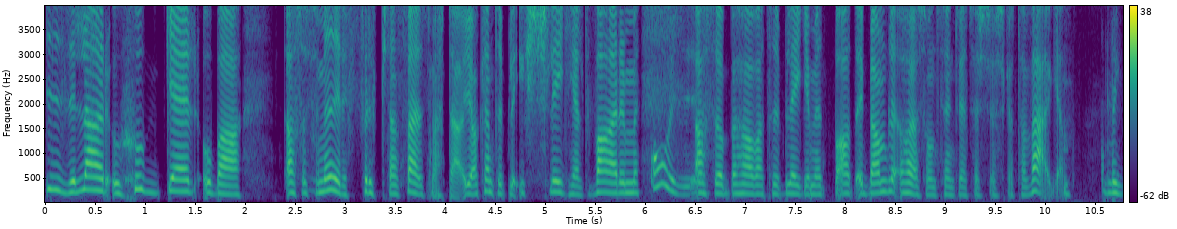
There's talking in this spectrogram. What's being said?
ilar och hugger och bara Alltså för mig är det fruktansvärd smärta. Jag kan typ bli yrslig, helt varm. Oj. Alltså behöva typ lägga mig i ett bad. Ibland har jag sånt så jag inte vet vart jag ska ta vägen. Men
